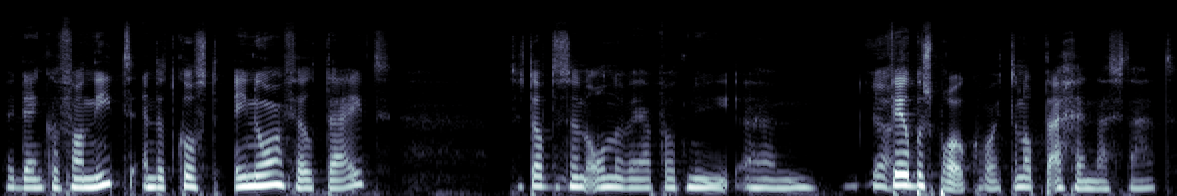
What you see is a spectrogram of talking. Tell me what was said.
Wij denken van niet en dat kost enorm veel tijd. Dus dat is een onderwerp wat nu ehm, Ja. veel besproken wordt en op de agenda staat.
